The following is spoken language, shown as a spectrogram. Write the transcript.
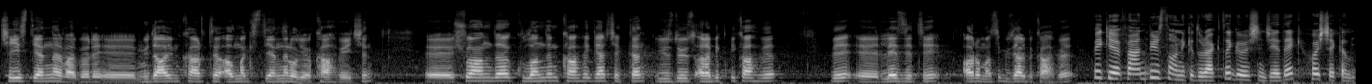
şey isteyenler var böyle e, müdavim kartı almak isteyenler oluyor kahve için. E, şu anda kullandığım kahve gerçekten %100 arabik bir kahve ve e, lezzeti, aroması güzel bir kahve. Peki efendim bir sonraki durakta görüşünceye dek hoşçakalın.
